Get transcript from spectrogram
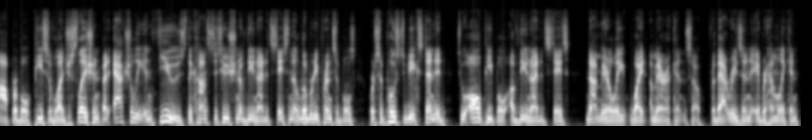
operable piece of legislation, but actually infused the Constitution of the United States, and that liberty principles were supposed to be extended to all people of the United States, not merely white Americans. So, for that reason, Abraham Lincoln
